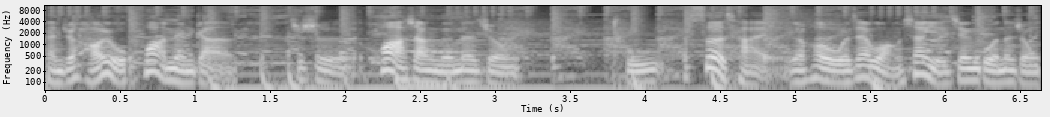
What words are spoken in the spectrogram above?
感觉好有画面感，就是画上的那种。涂色彩。然后我在网上也见过那种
